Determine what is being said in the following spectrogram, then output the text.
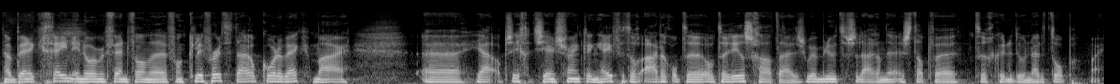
Nou ben ik geen enorme fan van, eh, van Clifford daar op quarterback. Maar eh, ja, op zich, James Franklin heeft het toch aardig op de, op de rails gehad daar. Dus ik ben benieuwd of ze daar een, eh, een stap eh, terug kunnen doen naar de top. Maar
